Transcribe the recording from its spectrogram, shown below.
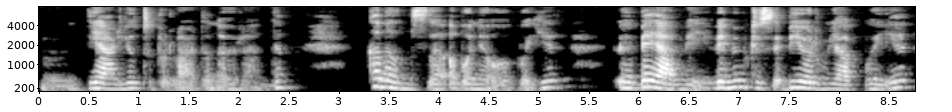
Hmm, diğer YouTuber'lardan öğrendim. Kanalımıza abone olmayı, e, beğenmeyi ve mümkünse bir yorum yapmayı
